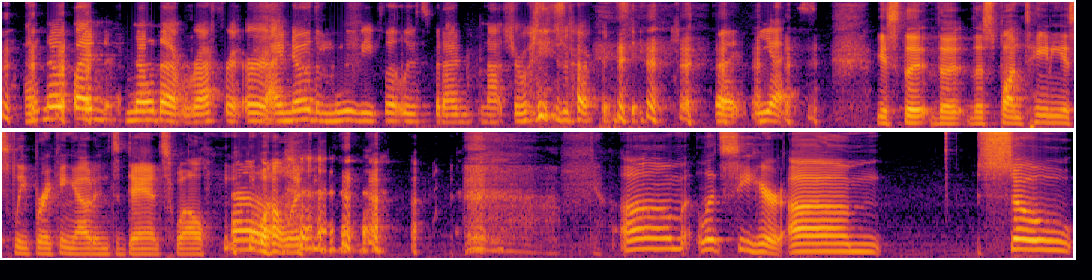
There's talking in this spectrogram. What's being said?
I don't know if I know that reference, or I know the movie Footloose, but I'm not sure what he's referencing. but yes, yes, the the the spontaneously breaking out into dance while oh. while in. um, let's see here. Um, so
